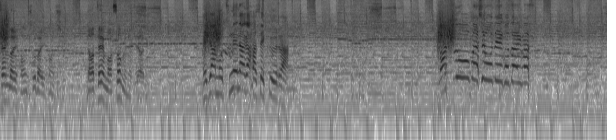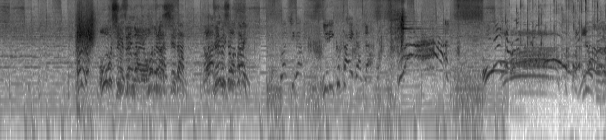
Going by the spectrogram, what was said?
仙台藩初代藩主、伊達政宗である。メジャーも常長長谷クーラー松尾芭蕉でございます。欧州仙台おもてなし集団、伊達武将隊。わしがゆりこ大河だ。見事で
